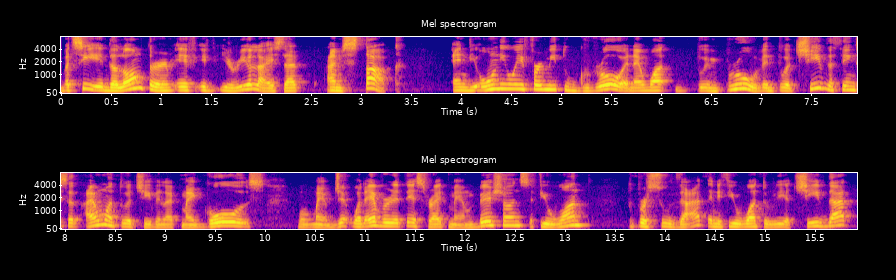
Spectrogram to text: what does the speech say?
But see in the long term if if you realize that i'm stuck and the only way for me to grow and i want to improve and to achieve the things that i want to achieve in like my goals my object whatever it is right? My ambitions if you want to pursue that and if you want to really achieve that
